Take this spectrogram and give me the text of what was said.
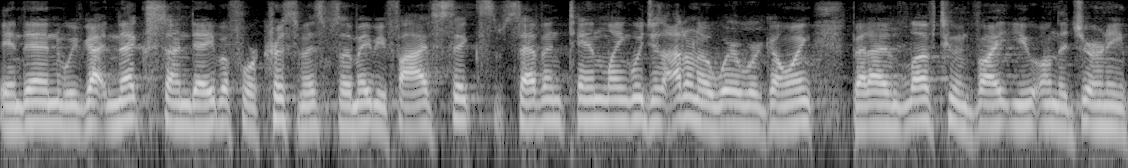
And then we've got next Sunday before Christmas, so maybe five, six, seven, ten languages. I don't know where we're going, but I'd love to invite you on the journey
